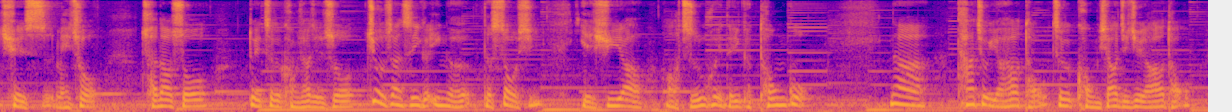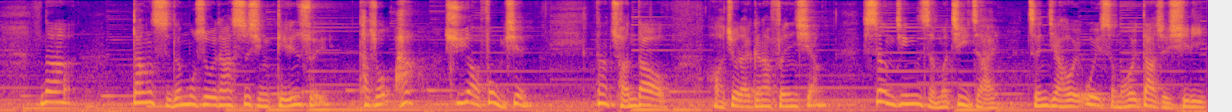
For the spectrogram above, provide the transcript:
确实没错。传道说，对这个孔小姐说，就算是一个婴儿的受洗，也需要哦植物会的一个通过。那他就摇摇头，这个孔小姐就摇摇头。那当时的牧师为他施行点水，他说啊需要奉献。那传道啊就来跟他分享圣经怎么记载，真教会为什么会大水洗礼，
